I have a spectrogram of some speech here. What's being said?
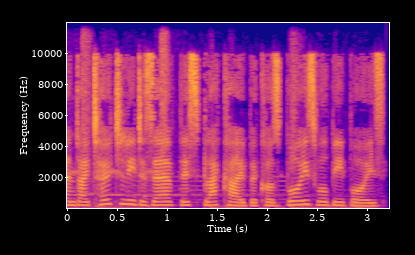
And I totally deserved this black eye because boys will be boys.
